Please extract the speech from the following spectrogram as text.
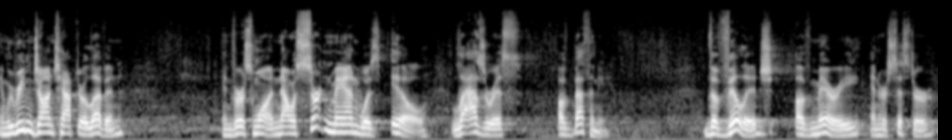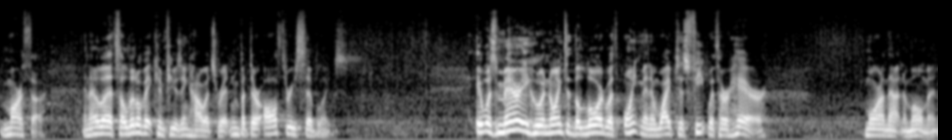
And we read in John chapter 11, in verse 1 Now a certain man was ill, Lazarus of Bethany, the village of Mary and her sister Martha. And I know that's a little bit confusing how it's written, but they're all three siblings. It was Mary who anointed the Lord with ointment and wiped his feet with her hair. More on that in a moment.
